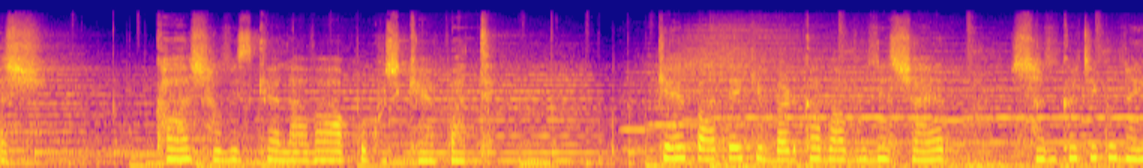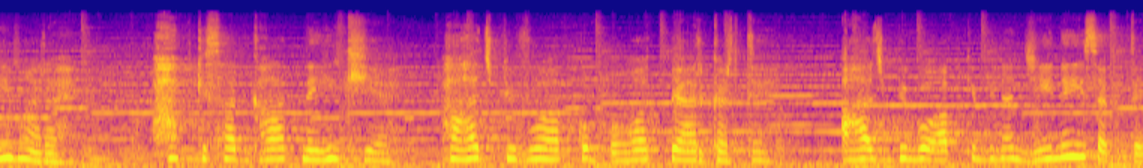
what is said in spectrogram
काश काश हम इसके अलावा आपको कुछ कह पाते। कह पाते कि बड़का बाबू ने शायद शंकर जी को नहीं मारा है। आपके साथ घात नहीं किया है। आज भी वो आपको बहुत प्यार करते हैं। आज भी वो आपके बिना जी नहीं सकते।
